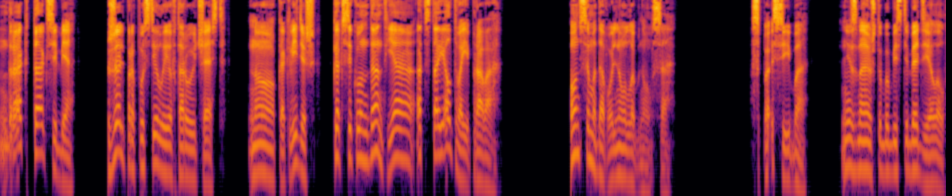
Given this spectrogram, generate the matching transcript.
«Драк так себе. Жаль, пропустил ее вторую часть. Но, как видишь, как секундант я отстоял твои права». Он самодовольно улыбнулся. «Спасибо. Не знаю, что бы без тебя делал»,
